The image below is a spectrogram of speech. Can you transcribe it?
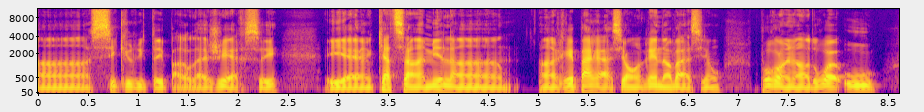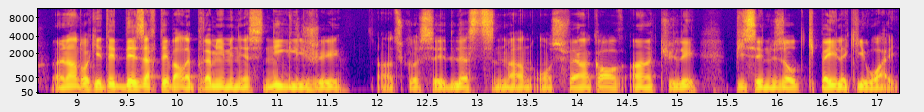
en sécurité par la GRC et 400 000 en, réparation, en rénovation pour un endroit où un endroit qui était déserté par le premier ministre, négligé. En tout cas, c'est de l'estimement. On se fait encore enculer, puis c'est nous autres qui payent le kiwi.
